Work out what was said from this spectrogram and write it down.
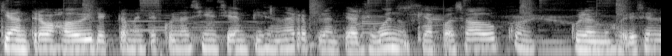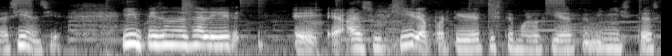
que han trabajado directamente con la ciencia, empiezan a replantearse, bueno, ¿qué ha pasado con, con las mujeres en la ciencia? Y empiezan a salir eh, a surgir a partir de epistemologías feministas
